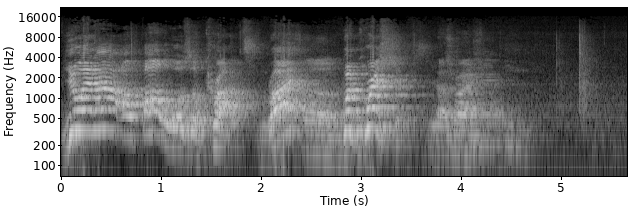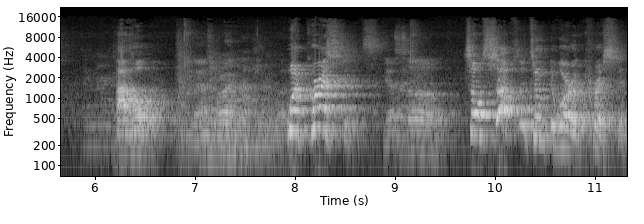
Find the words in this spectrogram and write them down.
you and I are followers of Christ, right? We're Christians, That's right. I hope. That's right. We're Christians. Yes, sir. So substitute the word Christian.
